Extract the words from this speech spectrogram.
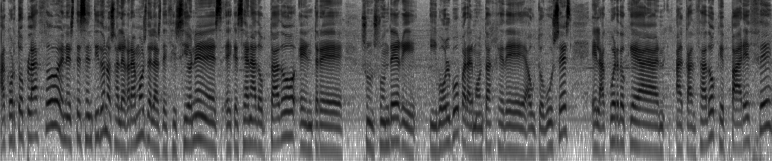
A corto plazo, en este sentido, nos alegramos de las decisiones eh, que se han adoptado entre Sunsundegui y Volvo para el montaje de autobuses, el acuerdo que han alcanzado que parece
